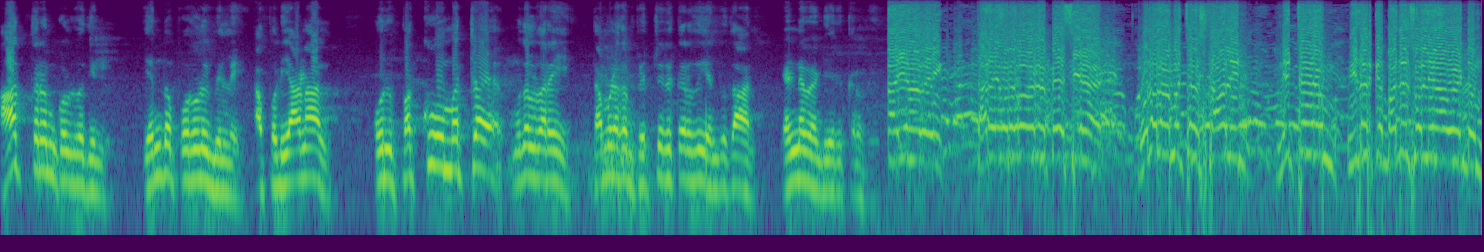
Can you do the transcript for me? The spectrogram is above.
ஆத்திரம் கொள்வதில் எந்த பொருளும் இல்லை. அப்படியானால் ஒரு பக்குவமற்ற முதல்வரை தமிழகம் பெற்றிருக்கிறது என்றுதான் எண்ண வேண்டியிருக்கிறது. பேசிய முதலமைச்சர் ஸ்டாலின் நிச்சயம் இதற்கு பதில் சொல்லியாக வேண்டும்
